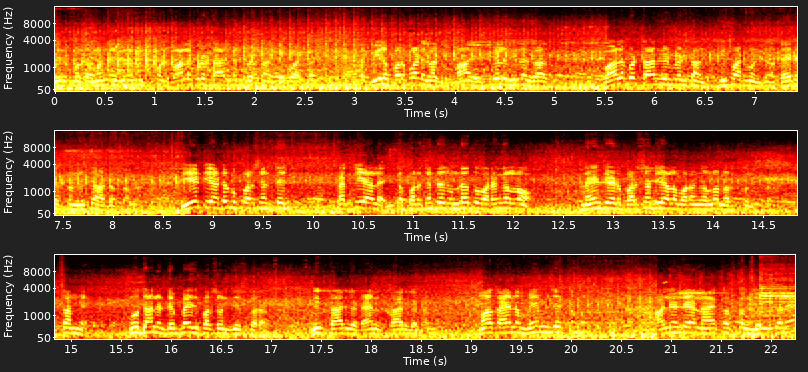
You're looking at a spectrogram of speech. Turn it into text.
మీరు కొంతమంది విరమించుకోండి. వాళ్ళకు కూడా టార్గెట్ పెడతాను డిపార్ట్మెంట్. అంటే వీళ్ళ పొరపాటు కాదు. మా ఎస్పీలు వీళ్ళ కాదు. వాళ్ళకు కూడా టార్గెట్ పెడతాను డిపార్ట్మెంట్. డైరెక్టర్ నుంచి ఆర్డర్ ఏంటి అంటే నువ్వు పర్సంటేజ్ తగ్గియాలి. ఇంత పర్సంటేజ్ ఉండదు వరంగల్లో. నైంటీ ఎయిట్ పర్సెంట్ ఇవాళ వరంగల్లో నడుస్తుంది. సమ్మె. నువ్వు దాన్ని డెబ్బై ఐదు పర్సెంట్ తీసుకురా. నీకు టార్గెట్ ఆయనకు టార్గెట్ అని మాకు ఆయన మేము చేస్తాం? ఆల్ ఇండియా నాయకత్వం చెప్తేనే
